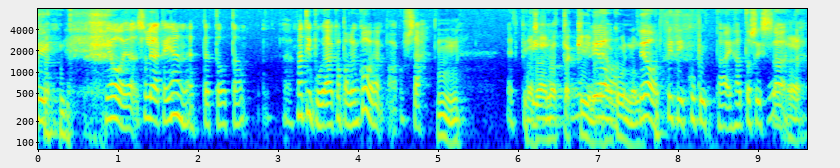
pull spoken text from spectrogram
Joo, ja se oli aika jännä, että tuota, mä tipuin aika paljon kovempaa kuin sä. Mm. Et piti, mä sain ottaa kiinni joo, ihan kunnolla. Joo, piti kupittaa ihan tosissaan, että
